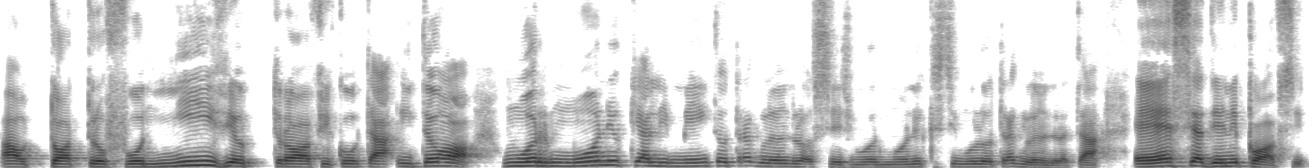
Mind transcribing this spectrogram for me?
autótrofo, nível trófico, tá? Então, ó, um hormônio que alimenta outra glândula, ou seja, um hormônio que estimula outra glândula, tá? Essa é a adenipófise.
